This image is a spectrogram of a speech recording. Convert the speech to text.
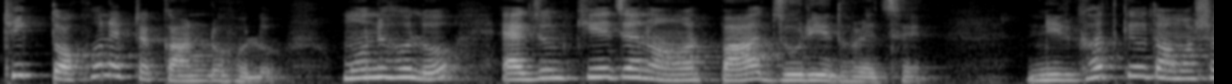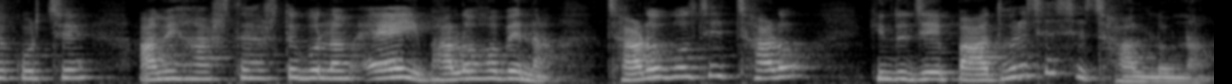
ঠিক তখন একটা কাণ্ড হলো। মনে হলো একজন কে যেন আমার পা জড়িয়ে ধরেছে। নির্ঘাত কেউ তামাশা করছে। আমি হাসতে হাসতে বললাম, এই, ভালো হবে না। ছাড়ো, বলছি, ছাড়ো। কিন্তু যে পা ধরেছে সে ছাড়লো না।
